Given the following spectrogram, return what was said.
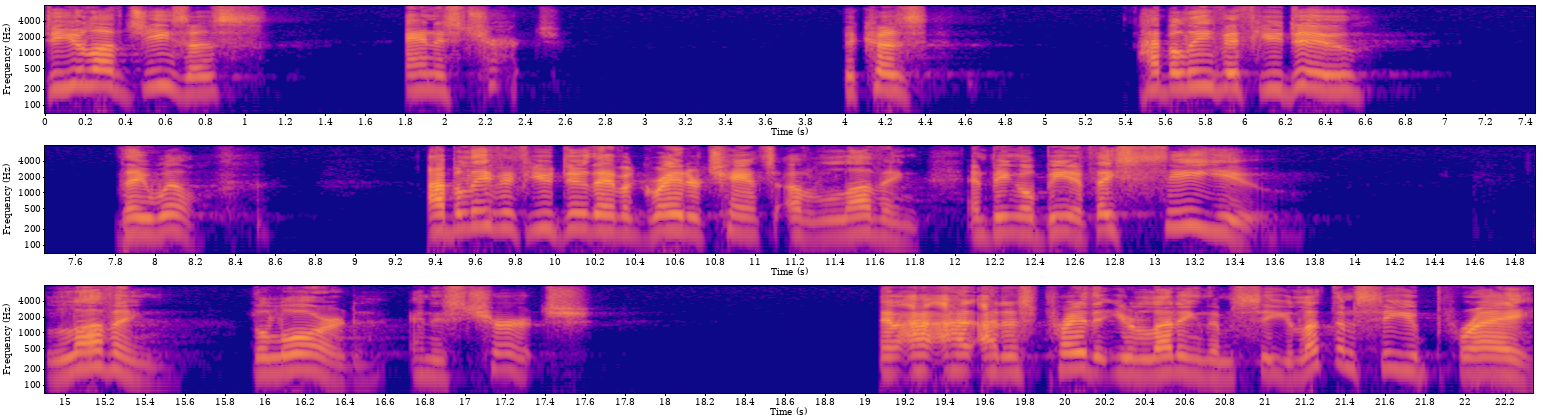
Do you love Jesus and his church? Because I believe if you do, they will. I believe if you do, they have a greater chance of loving and being obedient. If they see you loving the Lord and his church, and I, I, I just pray that you're letting them see you. Let them see you pray.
